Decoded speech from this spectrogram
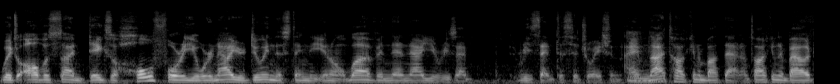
which all of a sudden digs a hole for you where now you're doing this thing that you don't love and then now you resent resent the situation. I am not mm-hmm. talking about that. I'm talking about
